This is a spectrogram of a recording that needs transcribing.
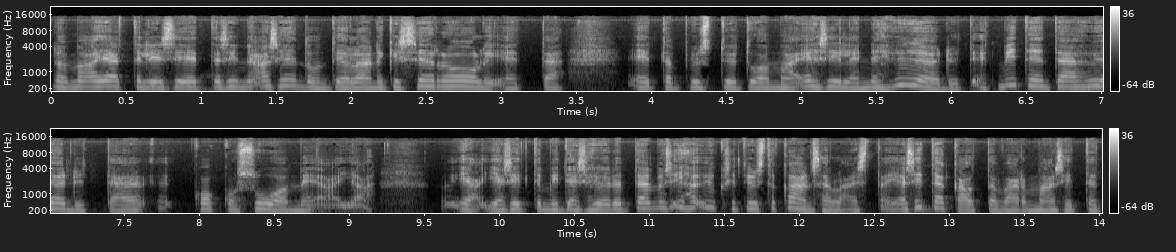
No mä ajattelisin, että sinne asiantuntijoilla on ainakin se rooli, että, että pystyy tuomaan esille ne hyödyt, että miten tämä hyödyttää koko Suomea ja, ja, ja sitten miten se hyödyttää myös ihan yksityistä kansalaista. Ja sitä kautta varmaan sitten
